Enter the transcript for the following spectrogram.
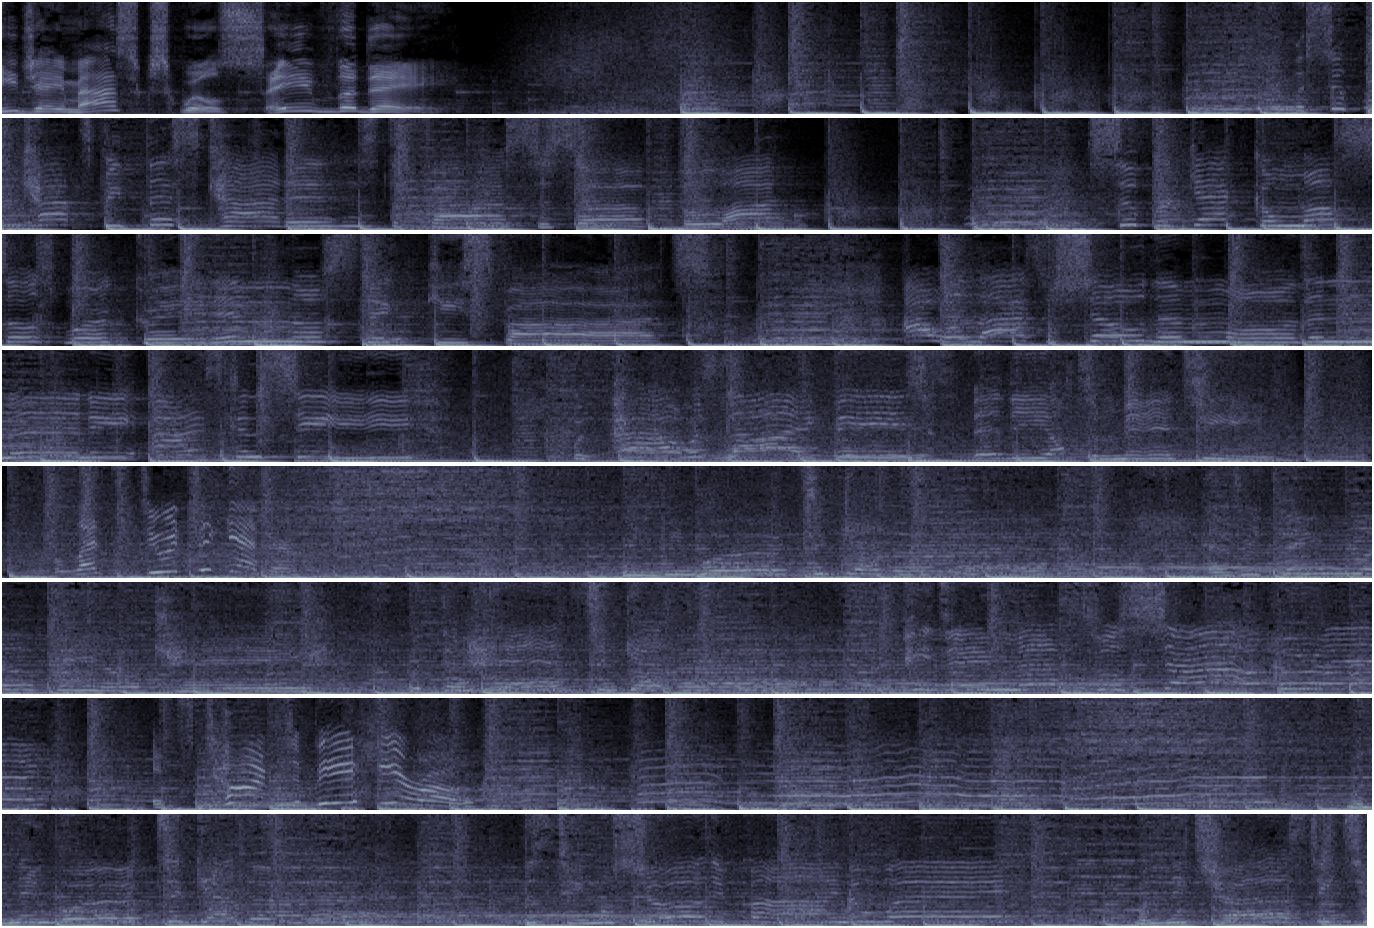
PJ Masks will save the day. With super cat speed, this cat is the fastest of the lot. Super Gekko muscles work great in those sticky spots. Owl eyes will show them more than any eyes can see. With powers like these, they're the ultimate team. Let's do it together. It's time to be a hero. When they work together, this team will surely find a way. When they trust each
